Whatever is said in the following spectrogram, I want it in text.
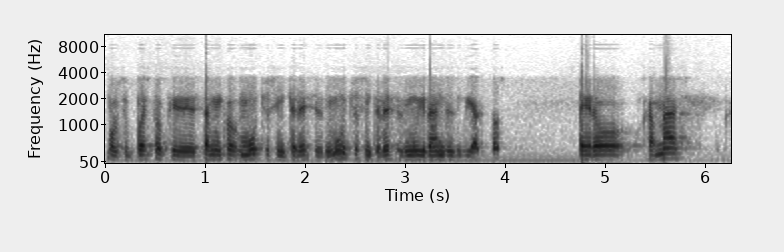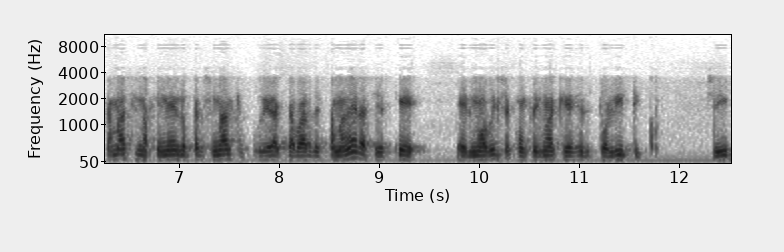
por supuesto que están en juego muchos intereses, muchos intereses muy grandes, muy altos, pero jamás, jamás imaginé en lo personal que pudiera acabar de esta manera, si es que el móvil se confirma que es el político, ¿sí?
